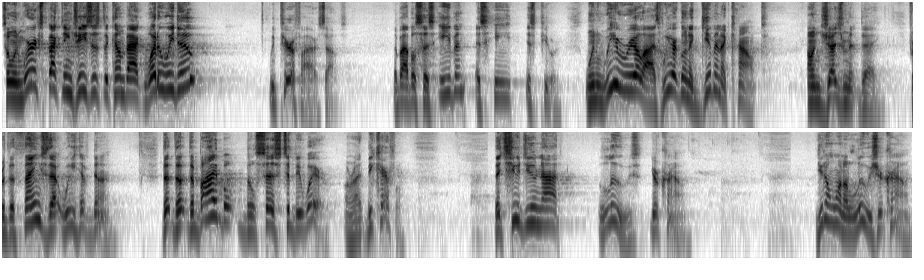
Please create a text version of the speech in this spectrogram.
So when we're expecting Jesus to come back, what do we do? We purify ourselves. The Bible says, even as he is pure. When we realize we are going to give an account on Judgment Day for the things that we have done, the, the, the Bible says to beware, all right? Be careful that you do not lose your crown. You don't want to lose your crown.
